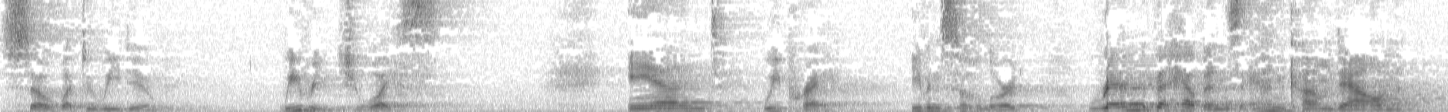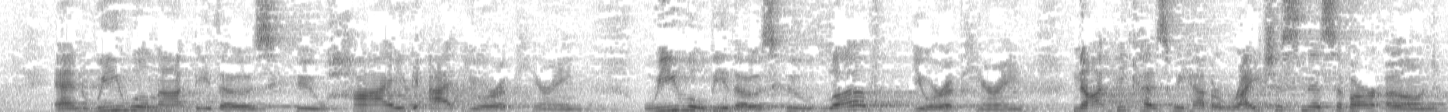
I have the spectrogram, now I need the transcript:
So, what do we do? We rejoice and we pray. Even so, Lord, rend the heavens and come down. And we will not be those who hide at your appearing. We will be those who love your appearing, not because we have a righteousness of our own,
